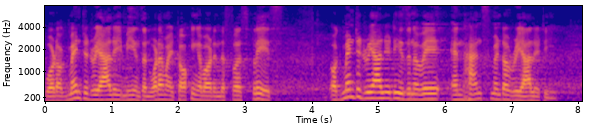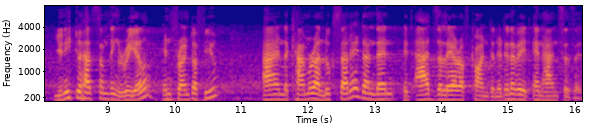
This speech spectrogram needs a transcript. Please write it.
what augmented reality means and what am I talking about in the first place, augmented reality is in a way enhancement of reality. You need to have something real in front of you, and the camera looks at it, and then it adds a layer of content. It, in a way, it enhances it.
